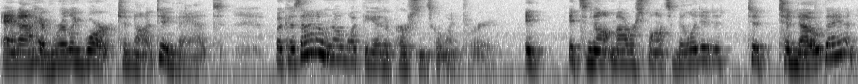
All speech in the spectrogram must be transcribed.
And I have really worked to not do that because I don't know what the other person's going through. It it's not my responsibility to, to, to know that.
